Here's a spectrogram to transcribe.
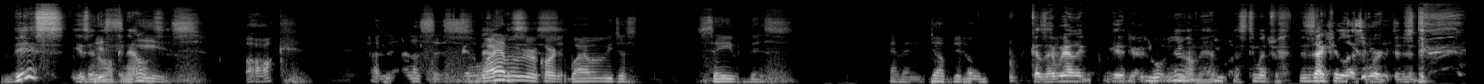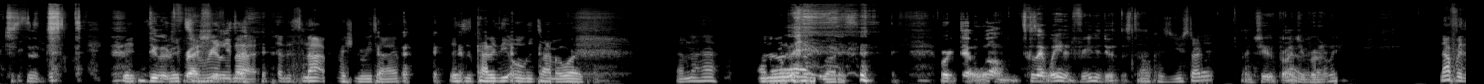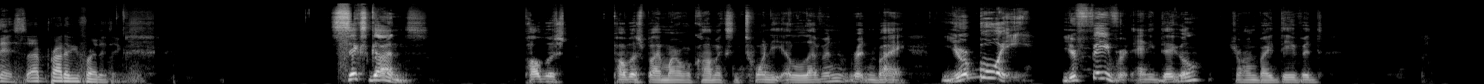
This is an this arc analysis. is arc analysis. Analysis. Why haven't we recorded? Why haven't we just saved this and then dubbed it over? Because I we gotta, we gotta do You- no, you- man. you- That's too much. This is actually less work to just do, just, to- just do it it's fresh. really not, and it's not fresh every time. This is kind of the only time it worked. I'm not happy. I'm not happy about it. Worked out well. It's because I waited for you to do it this Oh, time. because you started. Aren't you? Aren't you oh, proud of me? Not for this. I'm proud of you for other things. Six Guns, published published by Marvel Comics in 2011, written by your boy, your favorite Andy Diggle, drawn by David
